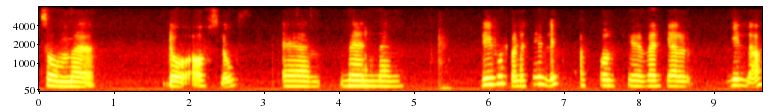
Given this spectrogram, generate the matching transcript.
som eh, då avslogs. Eh, men eh, det är fortfarande trevligt att folk eh, verkar gilla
